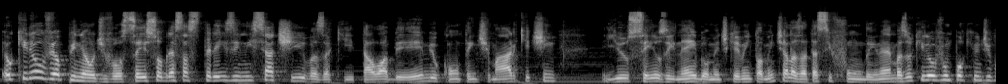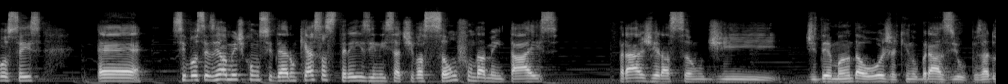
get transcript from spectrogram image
Eu queria ouvir a opinião de vocês sobre essas três iniciativas aqui, tá? O ABM, o Content Marketing e o Sales Enablement, que eventualmente elas até se fundem, né? Mas eu queria ouvir um pouquinho de vocês é, se vocês realmente consideram que essas três iniciativas são fundamentais para a geração de, de demanda hoje aqui no Brasil, apesar do,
